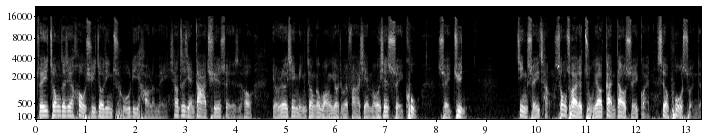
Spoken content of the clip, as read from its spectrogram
追踪这些后续究竟处理好了没？像之前大缺水的时候。有热心民众跟网友就会发现，某一些水库、水郡、进水厂送出来的主要干道水管是有破损的，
